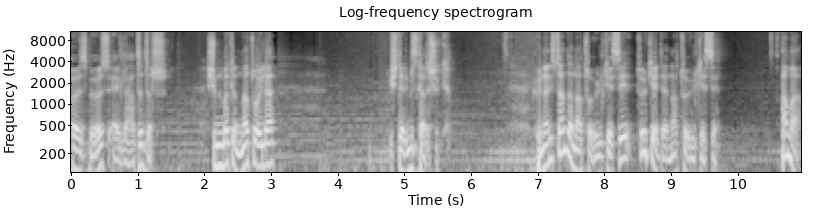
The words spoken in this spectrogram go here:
özbeöz evladıdır. Şimdi bakın NATO ile işlerimiz karışık. Yunanistan da NATO ülkesi, Türkiye de NATO ülkesi. Ama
